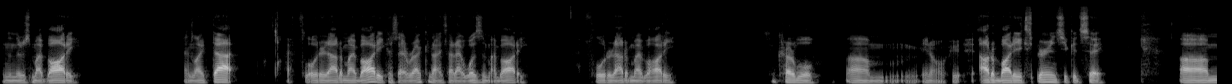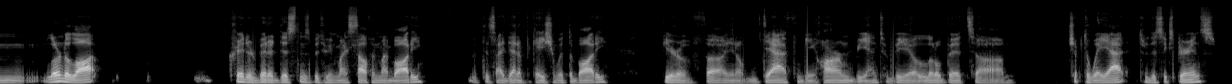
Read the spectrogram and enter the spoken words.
and then there's my body. And like that, I floated out of my body because I recognized that I wasn't my body. I floated out of my body. It's incredible, um, you know, out of body experience, you could say. Um, learned a lot, created a bit of distance between myself and my body with this identification with the body. Fear of, uh, you know, death and being harmed began to be a little bit um, chipped away at through this experience.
